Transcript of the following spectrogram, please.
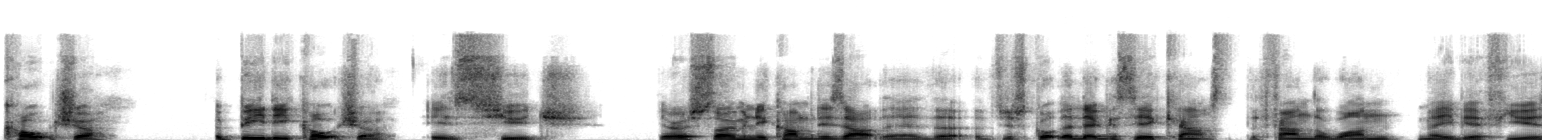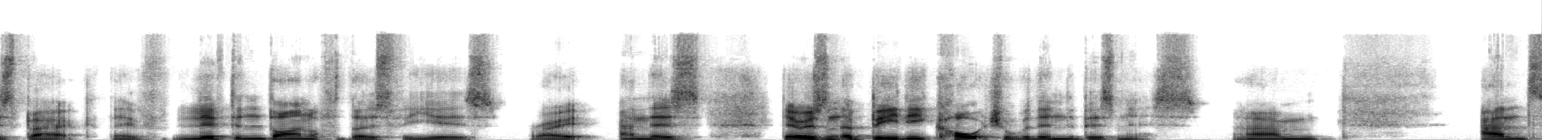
culture a BD culture is huge. There are so many companies out there that have just got their legacy accounts. The founder won maybe a few years back. They've lived and died off of those for years, right? And there's there isn't a BD culture within the business. Um, and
